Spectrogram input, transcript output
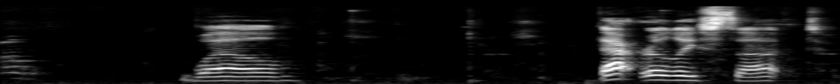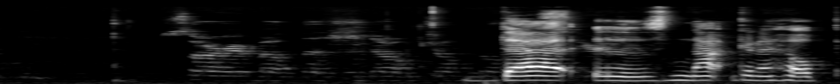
Oh. Well, that really sucked. Sorry about that. The dog That is not going to help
